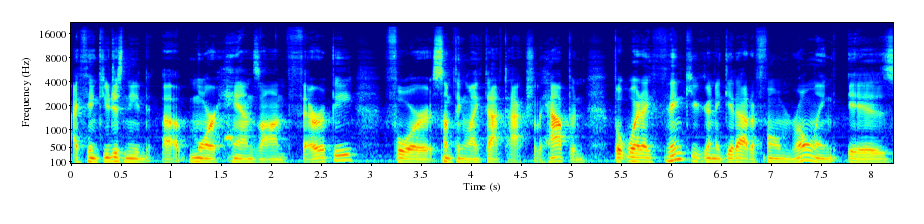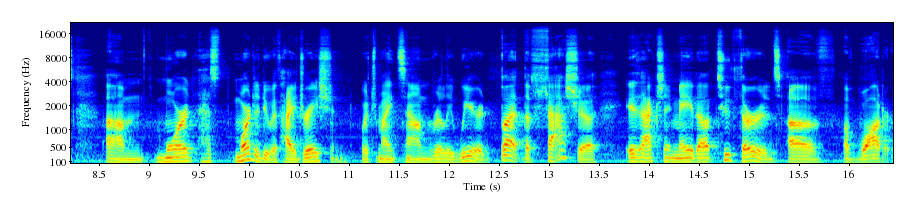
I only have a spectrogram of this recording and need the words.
i think you just need uh, more hands-on therapy for something like that to actually happen. But what I think you're going to get out of foam rolling is um, more has more to do with hydration, which might sound really weird. But the fascia is actually made up two thirds of of water.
